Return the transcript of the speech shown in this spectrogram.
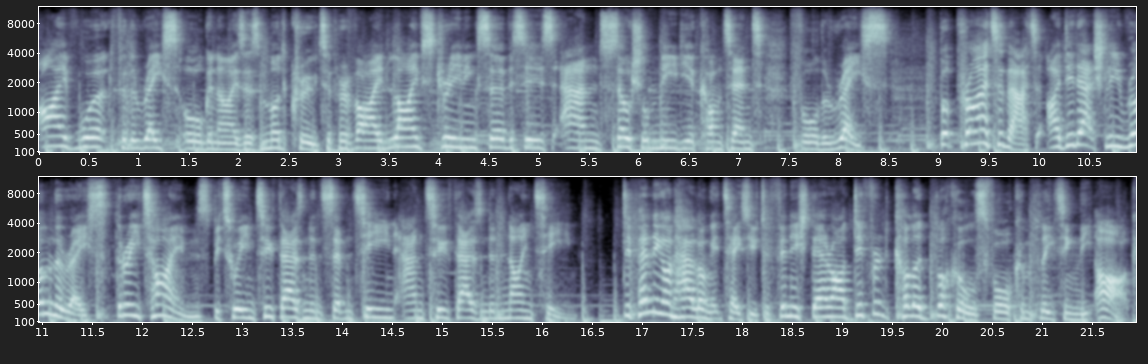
I've worked for the race organisers Mudcrew to provide live streaming services and social media content for the race. But prior to that, I did actually run the race three times between 2017 and 2019. Depending on how long it takes you to finish, there are different coloured buckles for completing the arc.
